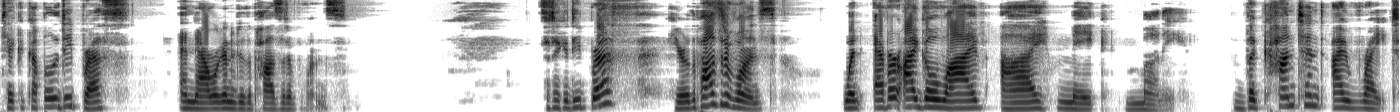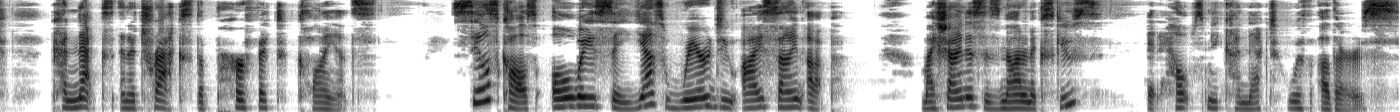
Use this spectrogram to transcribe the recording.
take a couple of deep breaths, and now we're going to do the positive ones. So take a deep breath. Here are the positive ones. Whenever I go live, I make money. The content I write connects and attracts the perfect clients. Sales calls always say, yes, where do I sign up? My shyness is not an excuse. It helps me connect with others.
